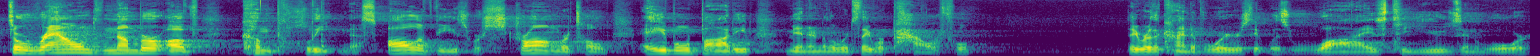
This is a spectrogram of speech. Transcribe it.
it's a round number of completeness. All of these were strong, we're told, able bodied men. In other words, they were powerful. They were the kind of warriors it was wise to use in war.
